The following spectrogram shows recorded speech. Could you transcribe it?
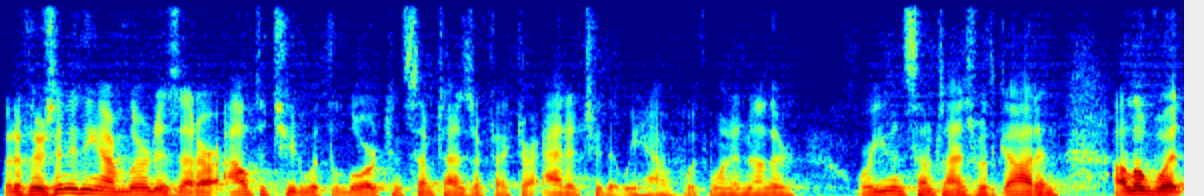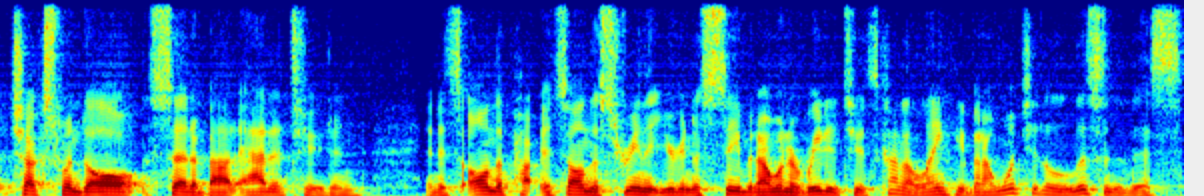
But if there's anything I've learned is that our altitude with the Lord can sometimes affect our attitude that we have with one another or even sometimes with God. And I love what Chuck Swindoll said about attitude. And, and it's, on the, it's on the screen that you're going to see, but I want to read it to you. It's kind of lengthy, but I want you to listen to this.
